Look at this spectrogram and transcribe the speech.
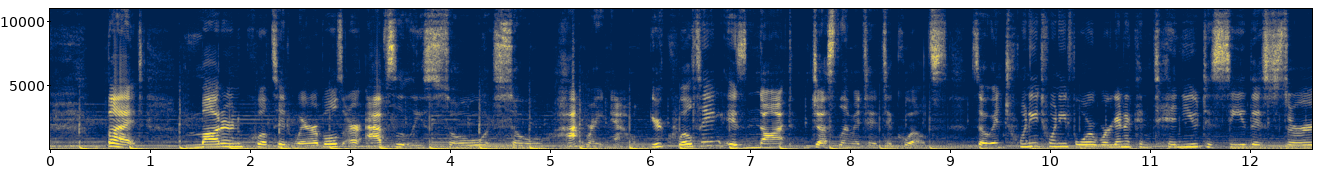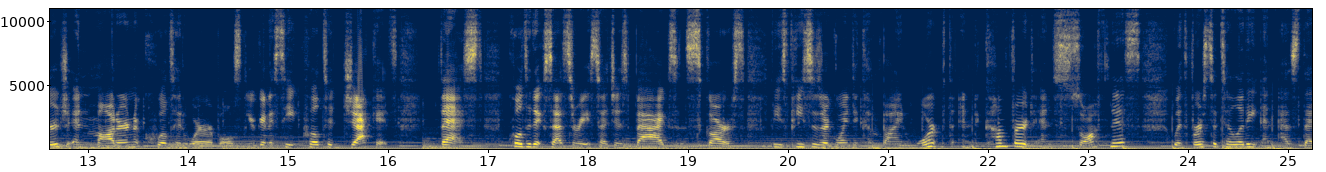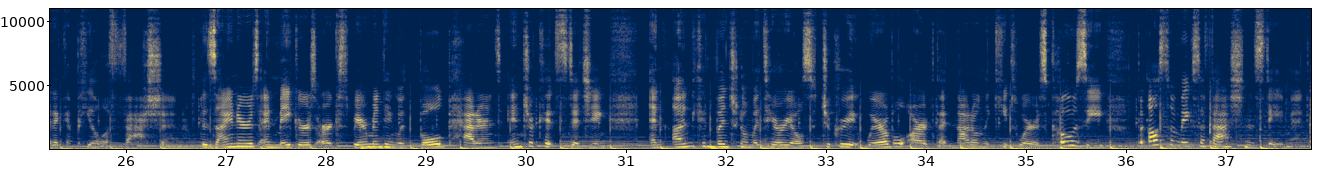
But modern quilted wearables are absolutely so, so hot right now. Your quilting is not just limited to quilts. So in 2024, we're going to continue to see this surge in modern quilted wearables. You're going to see quilted jackets, vests, quilted accessories such as bags and scarves. These pieces are going to combine warmth and comfort and softness with versatility and aesthetic appeal of fashion. Designers and makers are experimenting with bold patterns, intricate stitching, and unconventional materials to create wearable art that not only keeps wearers cozy, but also makes a fashion statement.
